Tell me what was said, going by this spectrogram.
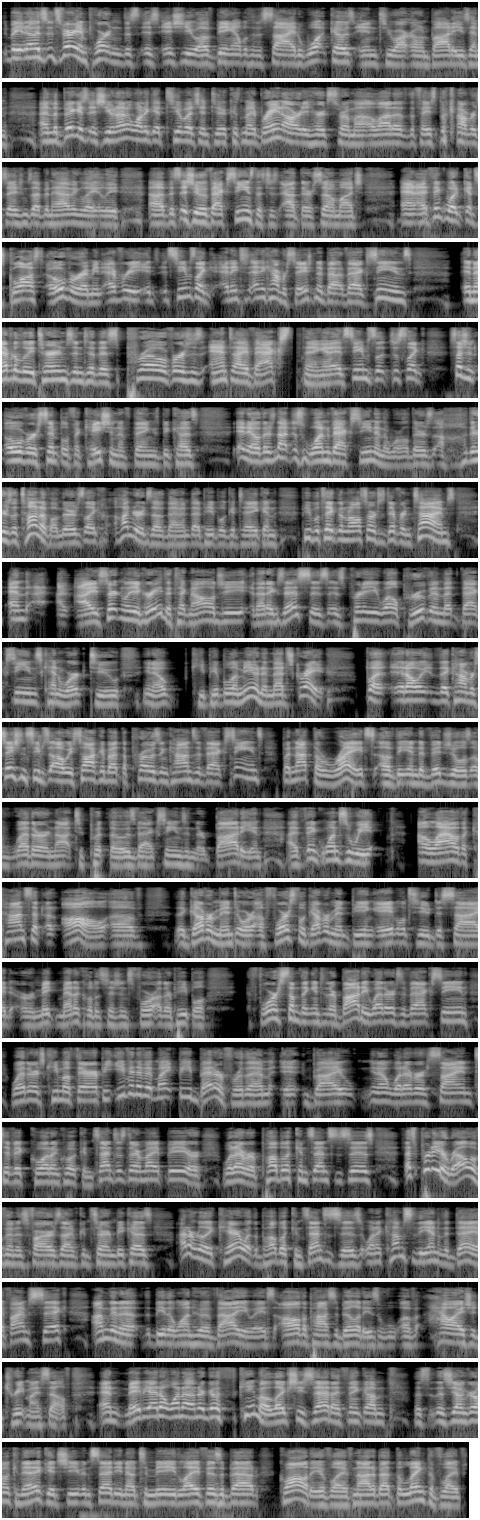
but you know it's, it's very important this, this issue of being able to decide what goes into our own bodies. And and the biggest issue and i don't want to get too much into it because my brain already hurts from a, a, lot of the facebook conversations i've been having lately uh, this issue of vaccines that's just out there so much. And i think what gets glossed over i mean every it, it seems like any any conversation about vaccines inevitably turns into this pro versus anti-vax thing. And it seems just like such an oversimplification of things because, you know, there's not just one vaccine in the world. There's a, there's a ton of them. There's like hundreds of them that people could take and people take them at all sorts of different times. And I, I certainly agree the technology that exists is, is pretty well proven that vaccines can work to, you know, keep people immune. And that's great but it always the conversation seems to always talk about the pros and cons of vaccines, but not the rights of the individuals of whether or not to put those vaccines in their body. And I think once we allow the concept at all of the government or a forceful government being able to decide or make medical decisions for other people force something into their body, whether it's a vaccine, whether it's chemotherapy, even if it might be better for them eh, by, you know, whatever scientific quote unquote consensus there might be or whatever public consensus is, that's pretty irrelevant as far as I'm concerned because I don't really care what the public consensus is. When it comes to the end of the day, if I'm sick, I'm going to be the one who evaluates all the possibilities of, how I should treat myself. And maybe I don't want to undergo chemo. Like she said, I think, um, this, this young girl in Connecticut, she even said, you know, to me, life is about quality of life, not about the length of life.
